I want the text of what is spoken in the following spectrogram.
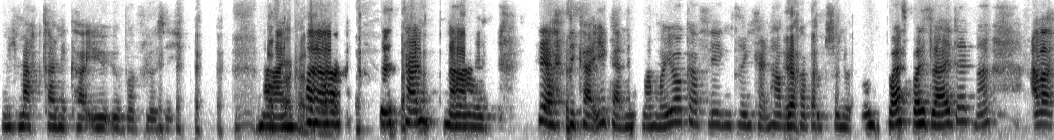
Mich macht keine KI überflüssig. nein, das kann, nein. Ja, die KI kann nicht nach Mallorca fliegen, trinkt kein Hafer Cappuccino ja. und was beiseite. Ne? Aber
